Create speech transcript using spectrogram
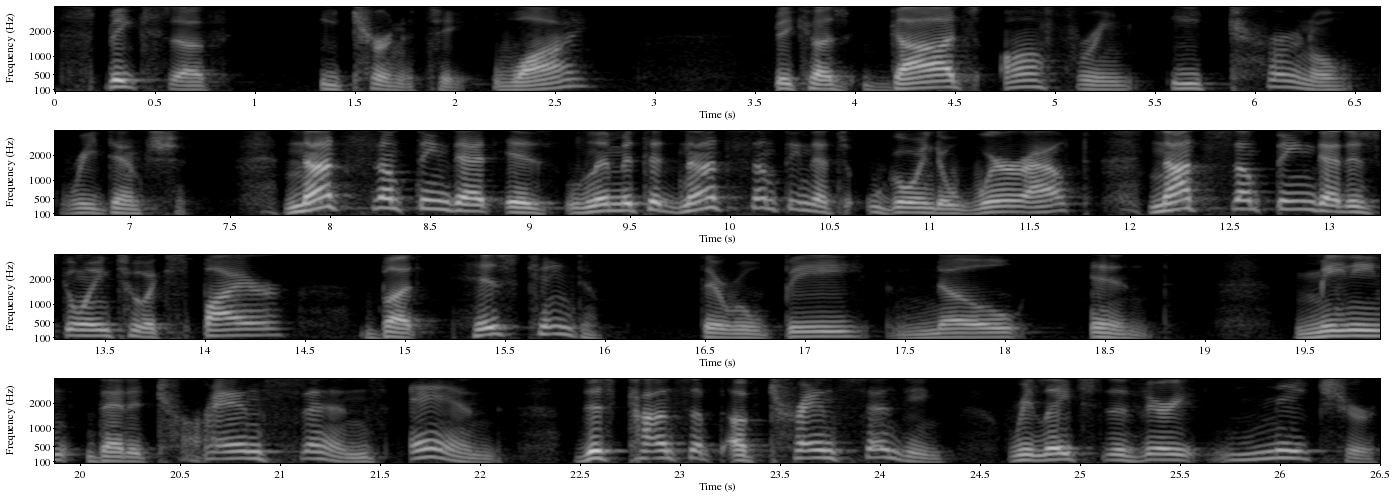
It speaks of eternity. Why? Because God's offering eternal redemption. Not something that is limited, not something that's going to wear out, not something that is going to expire, but His kingdom, there will be no end. Meaning that it transcends and this concept of transcending relates to the very nature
